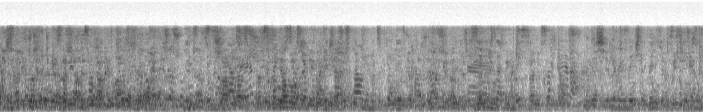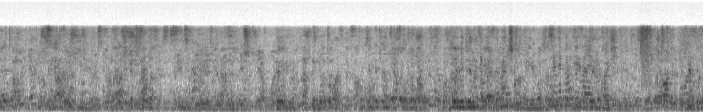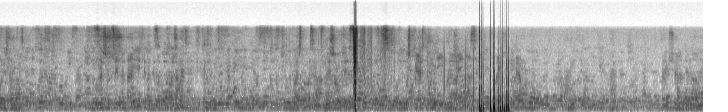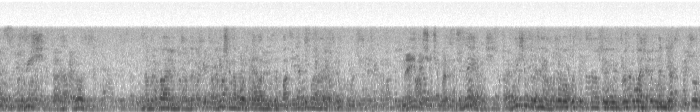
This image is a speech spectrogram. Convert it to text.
Наступний партнер. На вищий рівень вийшли Спілкування. Компетенція спілкування. Є людина з меншим рівнем, є людина з. Як ти будеш з спілкуватися? Це ж це питання, яке тобі зауважили. Що ти маєш на увазі? Знижувати, будеш пояснювати їй на якісь легкі теми. А якщо людина більший набор словарний запас. Як ти будеш спілкуватися? В неї вище чи в мене вище? З нею вище. З вищим зрозуміло. Треба опуститися на той рівень спілкування, хоч на місць.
